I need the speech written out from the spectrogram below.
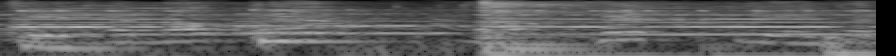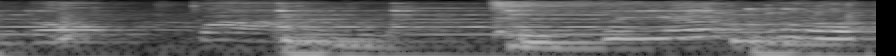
เปลี่ยนกับน้องแนทน้ำเพชรเปลี่ยนกับน้องป้าเสียงปรบ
